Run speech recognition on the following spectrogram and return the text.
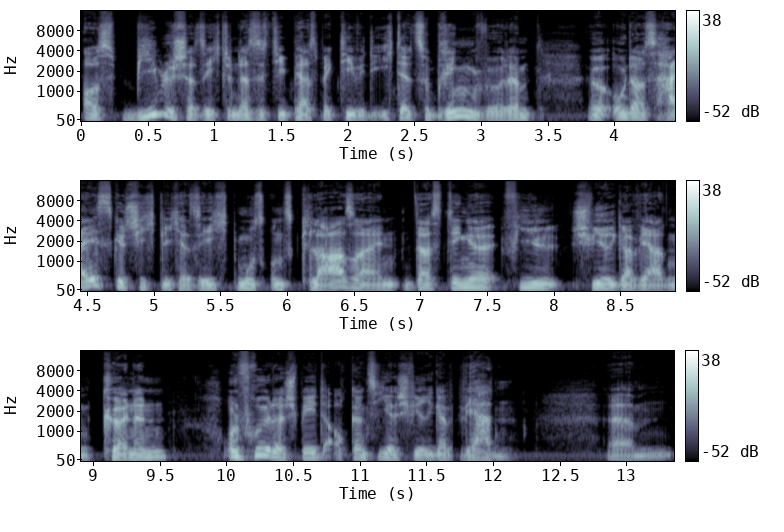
aus biblischer Sicht, und das ist die Perspektive, die ich dazu bringen würde, äh, und aus heilsgeschichtlicher Sicht muss uns klar sein, dass Dinge viel schwieriger werden können und früher oder später auch ganz sicher schwieriger werden. Ähm,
